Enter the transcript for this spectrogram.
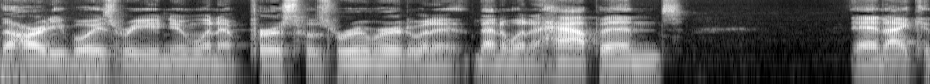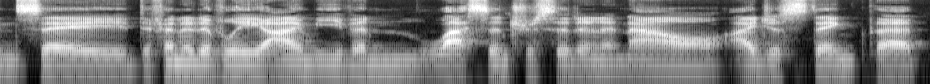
the Hardy Boys reunion when it first was rumored, when it then when it happened, and I can say definitively I'm even less interested in it now. I just think that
